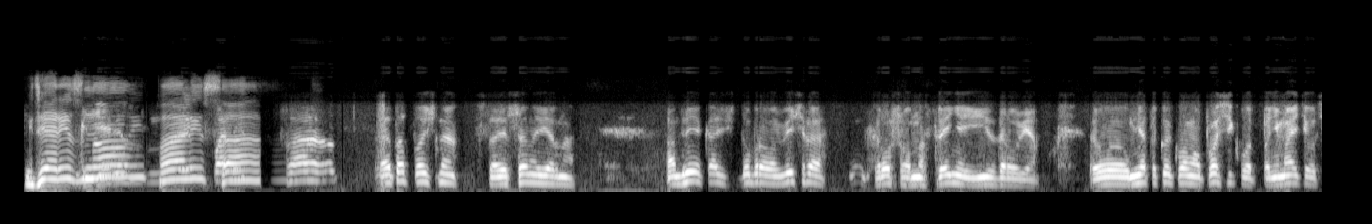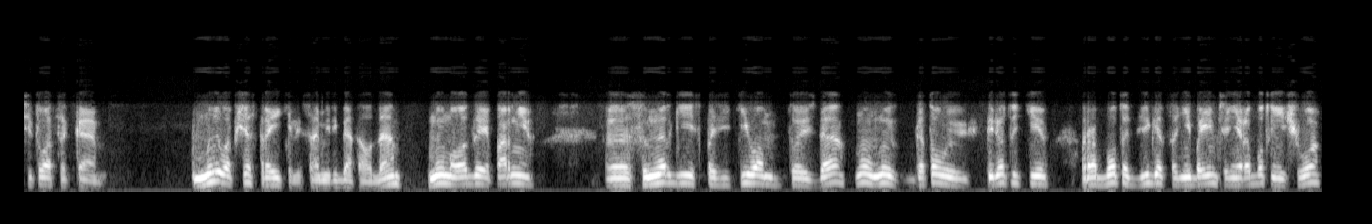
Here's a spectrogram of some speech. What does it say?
где резной, где палисад. палисад. Это точно, совершенно верно. Андрей Аркадьевич, доброго вам вечера, хорошего вам настроения и здоровья. Э, у меня такой к вам вопросик, вот понимаете, вот ситуация какая. Мы вообще строители сами, ребята, вот, да? Мы молодые парни, э, с энергией, с позитивом, то есть, да, ну, мы готовы вперед идти, работать, двигаться, не боимся ни работы, ничего.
